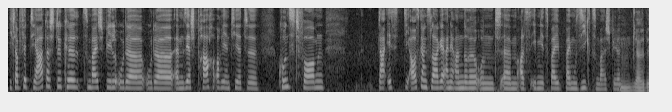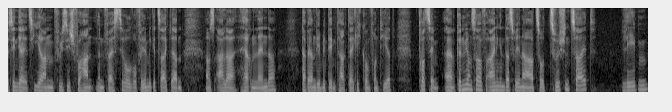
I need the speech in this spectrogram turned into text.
Ich glaube, für Theaterstücke zum Beispiel oder, oder ähm, sehr sprachorientierte Kunstformen, da ist die Ausgangslage eine andere und ähm, als eben jetzt bei, bei Musik zum Beispiel. Mhm. Ja, wir sind ja jetzt hier einem physisch vorhandenen Festival, wo Filme gezeigt werden aus aller Herren Länder. Da werden wir mit dem tagtäglich konfrontiert. Trotzdem, äh, können wir uns darauf einigen, dass wir in einer Art so Zwischenzeit leben?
